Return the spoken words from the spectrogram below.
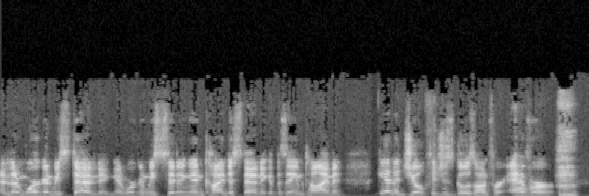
and then we're going to be standing and we're going to be sitting and kind of standing at the same time and again a joke that just goes on forever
